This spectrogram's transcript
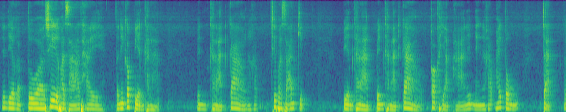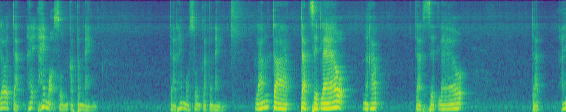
เช่นเดียวกับตัวชื่อภาษาไทย ตอนนี้ก็เปลี่ยนขนาดเป็นขนาด 9 นะครับ ชื่อภาษาอังกฤษเปลี่ยนขนาดเป็นขนาด 9 ก็ขยับหานิดนึงนะครับ ให้ตรงจัดเขาเรียกว่าจัดให้ให้เหมาะสมกับตำแหน่ง จัดให้เหมาะสมกับตำแหน่ง หลังจากจัดเสร็จแล้วนะครับ จัดเสร็จแล้ว จัดให้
